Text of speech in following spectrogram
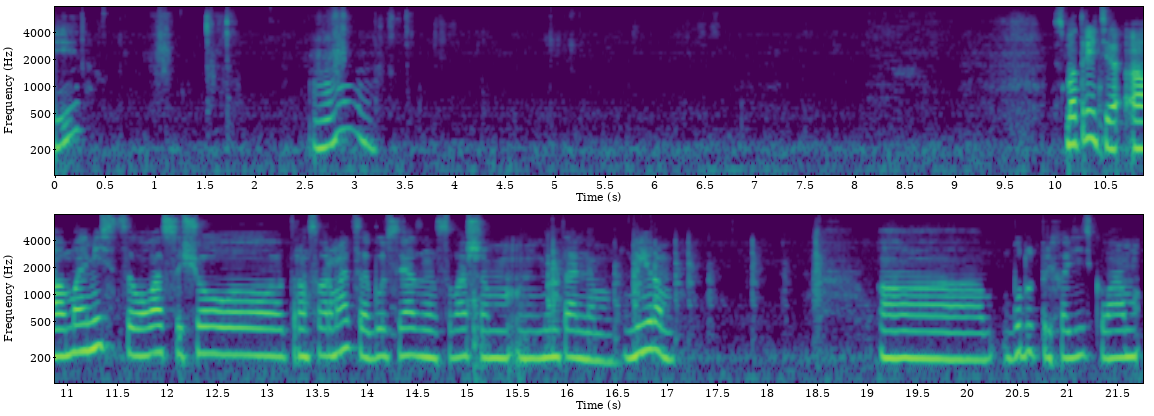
И... Смотрите, а в мае месяце у вас еще трансформация будет связана с вашим ментальным миром. А, будут приходить к вам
